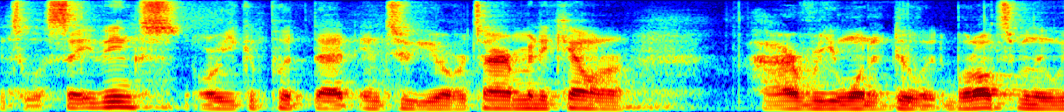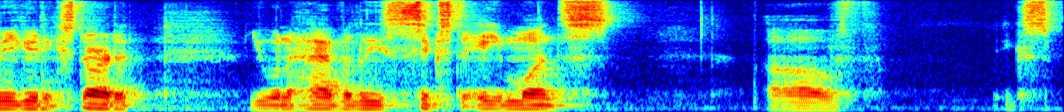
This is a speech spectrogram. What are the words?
into a savings, or you can put that into your retirement account, or however you want to do it. But ultimately, when you're getting started, you want to have at least six to eight months of ex-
